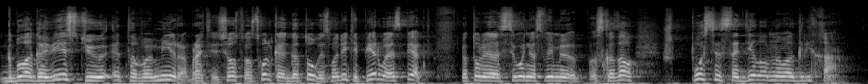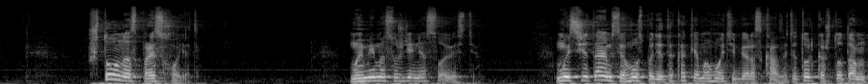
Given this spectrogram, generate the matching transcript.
к благовестию этого мира. Братья и сестры, насколько я готов. И смотрите, первый аспект, который я сегодня с вами сказал, после соделанного греха. Что у нас происходит? Мы имеем осуждение совести. Мы считаемся, Господи, да как я могу о тебе рассказывать? Я только что там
